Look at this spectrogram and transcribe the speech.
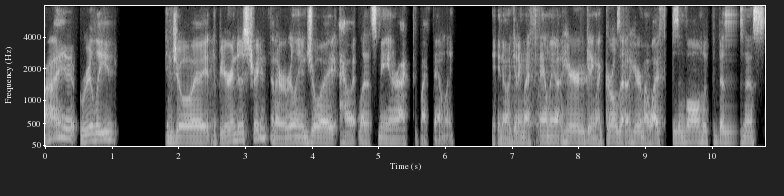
I really enjoy the beer industry and I really enjoy how it lets me interact with my family. You know, getting my family out here, getting my girls out here, my wife is involved with the business,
